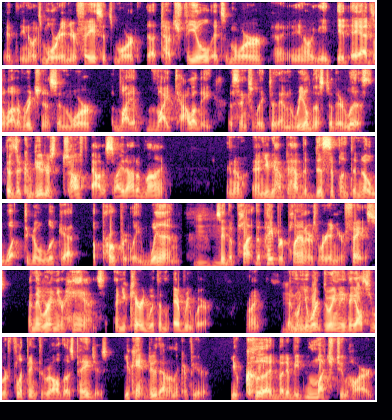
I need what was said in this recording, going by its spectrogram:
It, you know it's more in your face it's more uh, touch feel it's more uh, you know it, it, adds a lot of richness and more vi- vitality essentially to and realness to their list. Because the computer's tough out of sight out of mind you know and you have to have the discipline to know what to go look at appropriately when. Mm-hmm. See, the, pl- the paper planners were in your face and they yeah. were in your hands and you carried with them everywhere, right? Mm-hmm. And when you weren't doing anything else, you were flipping through all those pages. You can't do that on the computer. You could, but it'd be much too hard.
